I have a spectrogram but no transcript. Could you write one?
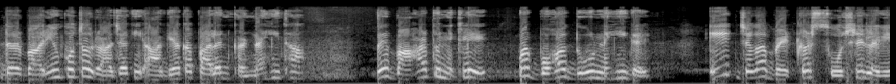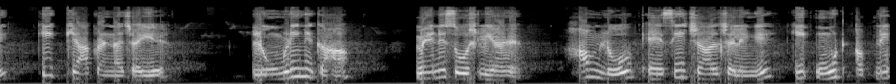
दरबारियों को तो राजा की आज्ञा का पालन करना ही था। वे बाहर तो निकले, पर बहुत दूर नहीं गए। एक जगह बैठकर सोचने लगे कि क्या करना चाहिए। लोमड़ी ने कहा, मैंने सोच लिया है, हम लोग ऐसी चाल चलेंगे कि ऊँट अपने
